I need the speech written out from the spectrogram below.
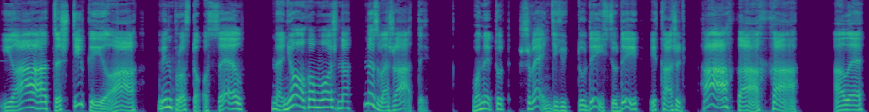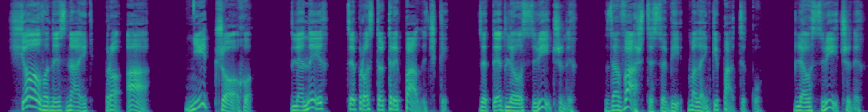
Іа, це ж тільки Іа, він просто осел, на нього можна не зважати. Вони тут швендяють туди й сюди і кажуть ха-ха-ха. Але що вони знають про А? Нічого. Для них це просто три палички. Зате для освічених. Заваж це собі, маленький пацику. Для освічених.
